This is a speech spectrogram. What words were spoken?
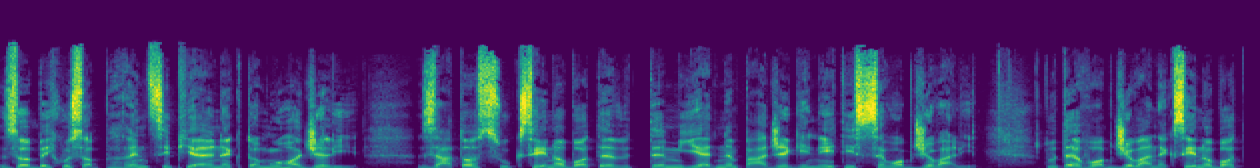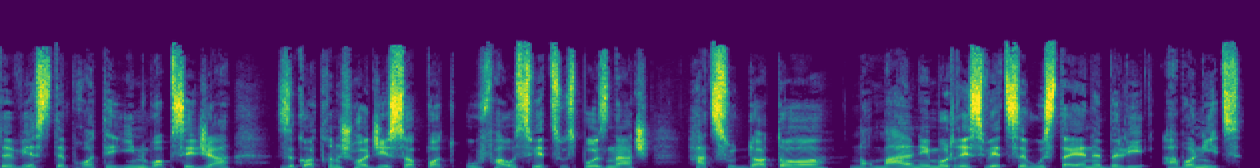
zo bychu so principielne k tomu hodźili. Za to su ksenoboty w tym jednym padzie genetisce obdziewali. Tute obdziewane ksenoboty wieste protein obsydza, z którym chodzi so pod UV-świecu spoznać, hacu do toho normalnej modrej świece ustajene byli abo nic.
